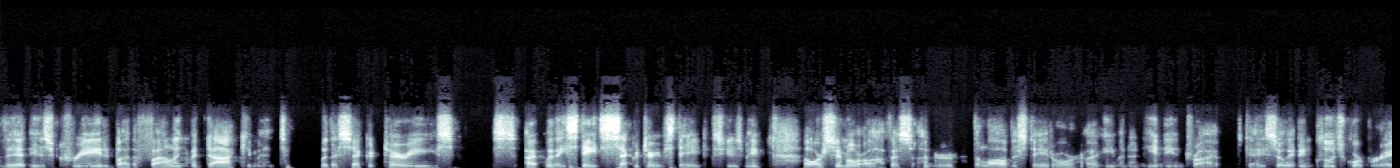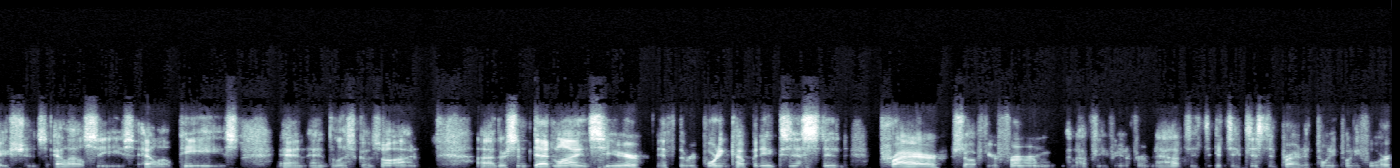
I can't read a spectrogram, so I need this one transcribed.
that is created by the filing of a document with a secretary's uh, with a state secretary of state, excuse me, or similar office under the law of the state or uh, even an Indian tribe. Okay, so it includes corporations, LLCs, LLPs, and, and the list goes on. Uh, there's some deadlines here. If the reporting company existed prior, so if your firm, and obviously if you're in a firm now, it's, it's existed prior to 2024,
